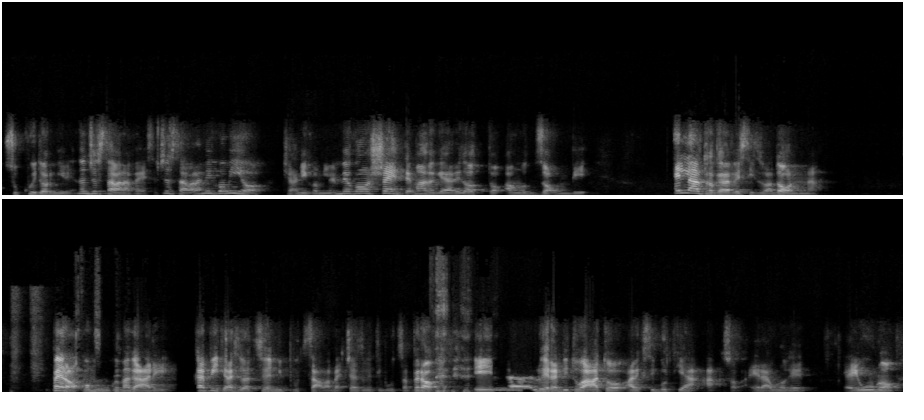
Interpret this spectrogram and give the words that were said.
su cui dormire. Non c'è stava una festa, c'è stava l'amico mio, cioè l'amico mio, il mio conoscente, Mano che era ridotto a uno zombie e l'altro che era vestito da donna. Però comunque magari capì che la situazione mi puzzava, beh certo che ti puzza, però il, lui era abituato, Alex Di Burtia, insomma, era uno che è uno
